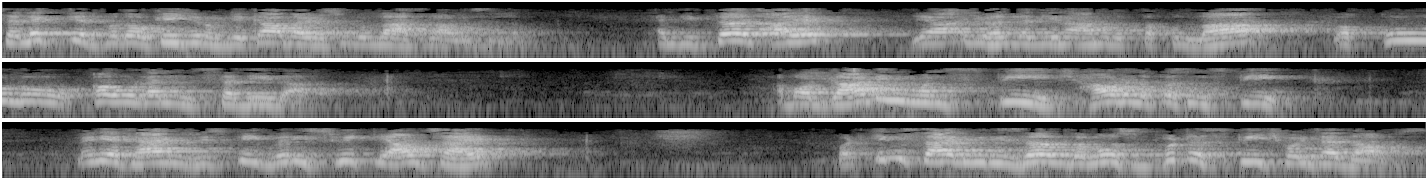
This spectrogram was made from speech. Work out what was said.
selected for the occasion of nikah by Rasulullah sallallahu And the third ayat, Ya ayyuhal ladhina amanu taqullah wa qulu qawlan sadida. About guarding one's speech, how does a person speak? Many a times we speak very sweetly outside, but inside we reserve the most bitter speech for inside the house.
